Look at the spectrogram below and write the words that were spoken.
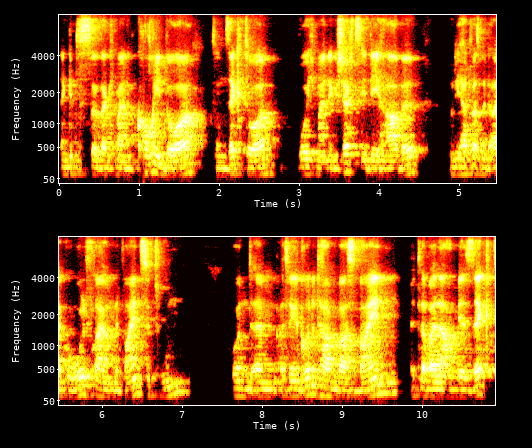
dann gibt es, sag ich mal, einen Korridor, so einen Sektor, wo ich meine Geschäftsidee habe und die hat was mit alkoholfrei und mit Wein zu tun. Und ähm, als wir gegründet haben, war es Wein. Mittlerweile haben wir Sekt.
